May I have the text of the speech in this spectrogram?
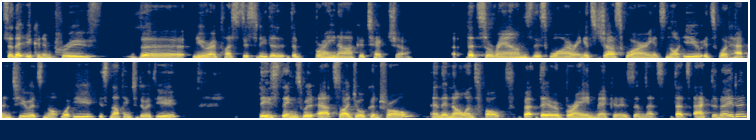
so that you can improve the neuroplasticity the, the brain architecture that surrounds this wiring. It's just wiring it's not you it's what happened to you it's not what you it's nothing to do with you these things were outside your control and they're no one's fault but they're a brain mechanism that's that's activated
